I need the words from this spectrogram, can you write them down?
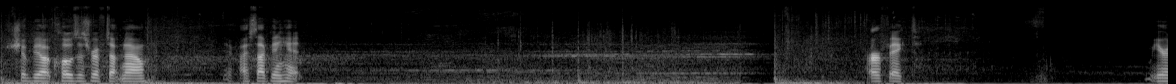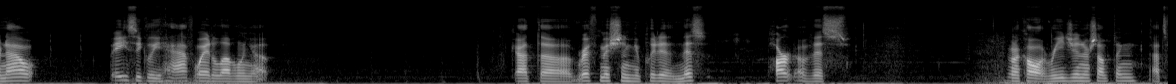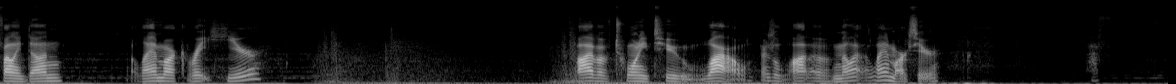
Should be able to close this rift up now. If I stop getting hit. Perfect. We are now basically halfway to leveling up. Got the rift mission completed in this part of this you want to call it region or something. That's finally done. A landmark right here. 5 of 22. Wow, there's a lot of landmarks here. I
